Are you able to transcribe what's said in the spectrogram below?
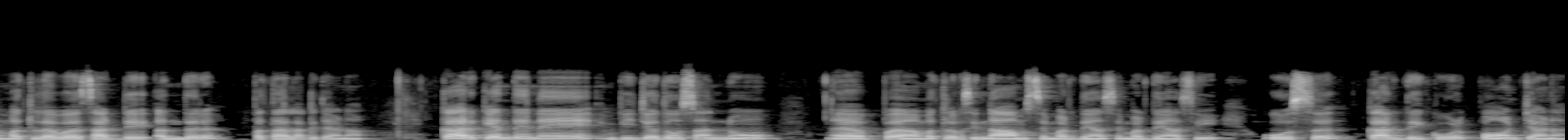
ਮਤਲਬ ਸਾਡੇ ਅੰਦਰ ਪਤਾ ਲੱਗ ਜਾਣਾ। ਘਰ ਕਹਿੰਦੇ ਨੇ ਵੀ ਜਦੋਂ ਸਾਨੂੰ ਮਤਲਬ ਅਸੀਂ ਨਾਮ ਸਿਮਰਦੇ ਆਂ ਸਿਮਰਦੇ ਆਂ ਅਸੀਂ ਉਸ ਘਰ ਦੇ ਕੋਲ ਪਹੁੰਚ ਜਾਣਾ,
